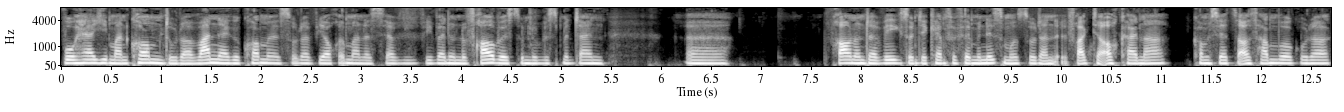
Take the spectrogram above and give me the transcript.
woher jemand kommt oder wann er gekommen ist oder wie auch immer. Das ist ja wie, wie wenn du eine Frau bist und du bist mit deinen äh, Frauen unterwegs und ihr kämpft für Feminismus. So, dann fragt ja auch keiner, kommst du jetzt aus Hamburg oder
